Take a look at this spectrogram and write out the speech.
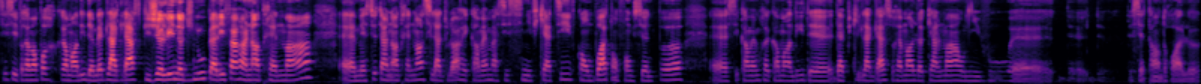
c'est vraiment pas recommandé de mettre de la glace puis geler notre genou puis aller faire un entraînement. Euh, mais suite à un entraînement, si la douleur est quand même assez significative, qu'on boite, on fonctionne pas, euh, c'est quand même recommandé d'appliquer de, la glace vraiment localement au niveau euh, cet endroit-là.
